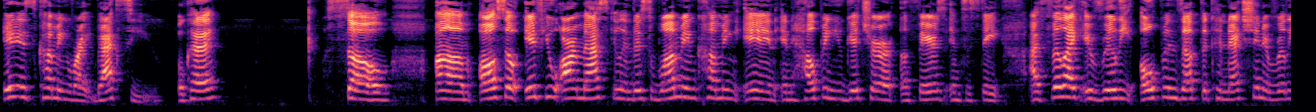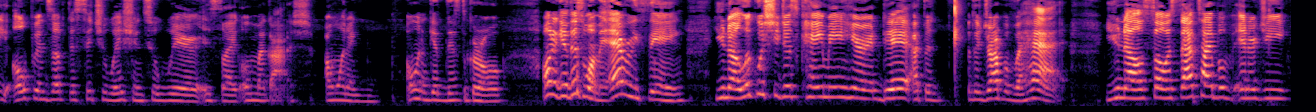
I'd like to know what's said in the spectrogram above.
it is coming right back to you. Okay. So, um, also, if you are masculine, this woman coming in and helping you get your affairs into state, I feel like it really opens up the connection. It really opens up the situation to where it's like, oh my gosh, I want to, I want to give this girl, I want to give this woman everything. You know, look what she just came in here and did at the, at the drop of a hat. You know, so it's that type of energy,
